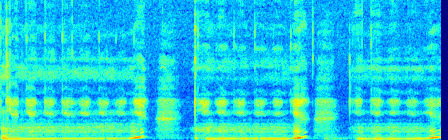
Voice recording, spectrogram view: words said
Nie, nie, nie, nie, nie, nie, nie, nie. Nie, nie, nie, nie, nie, nie. Nie, nie, nie, nie, nie.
